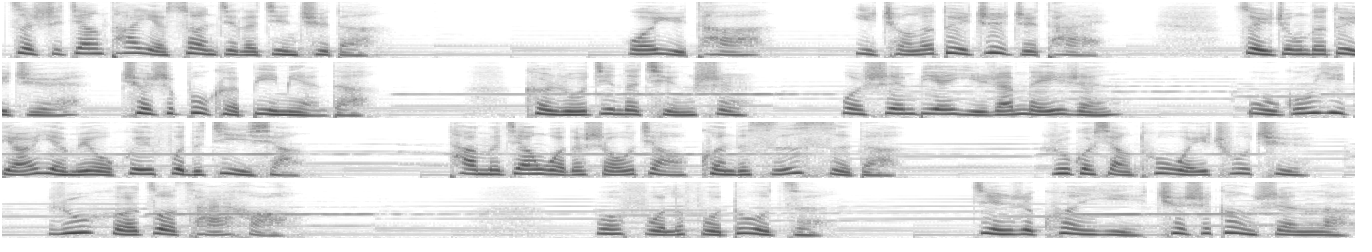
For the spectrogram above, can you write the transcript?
自是将他也算计了进去的。我与他已成了对峙之态，最终的对决却是不可避免的。可如今的情势，我身边已然没人，武功一点也没有恢复的迹象。他们将我的手脚捆得死死的，如果想突围出去，如何做才好？我抚了抚肚子，近日困意却是更深了。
